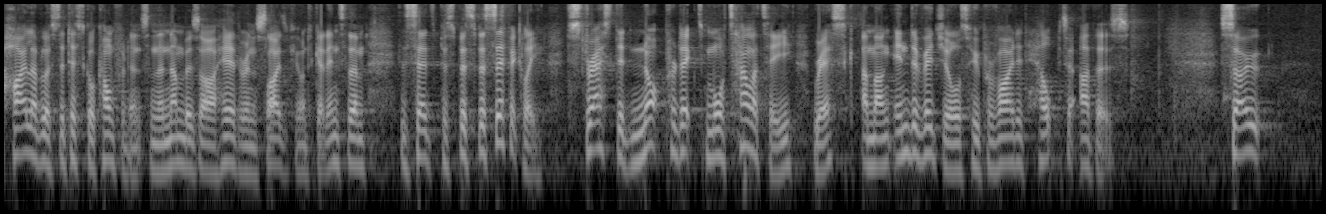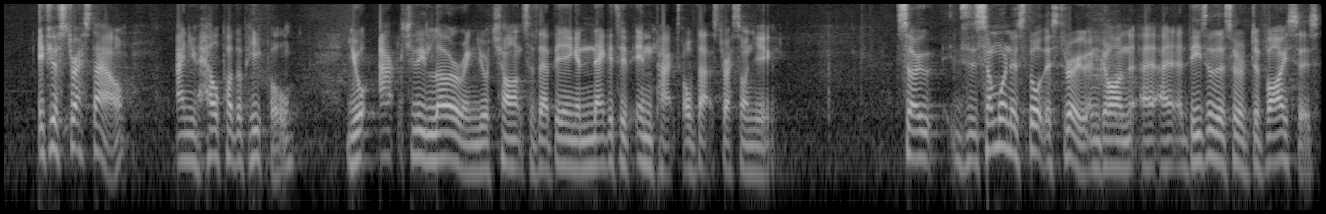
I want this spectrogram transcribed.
high level of statistical confidence, and the numbers are here, they're in the slides if you want to get into them. It said specifically, stress did not predict mortality risk among individuals who provided help to others. So if you're stressed out and you help other people, you're actually lowering your chance of there being a negative impact of that stress on you. So someone has thought this through and gone, uh, uh, these are the sort of devices.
